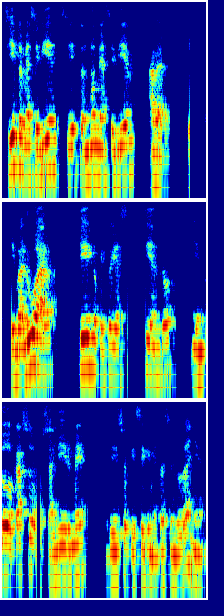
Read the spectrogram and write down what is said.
si esto me hace bien, si esto no me hace bien, a ver, evaluar qué es lo que estoy haciendo y en todo caso salirme de eso que sé que me está haciendo daño.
